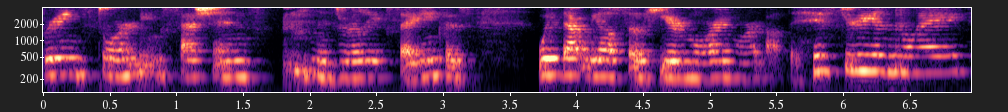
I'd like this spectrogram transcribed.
brainstorming sessions is really exciting because with that we also hear more and more about the history of Noe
